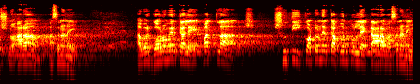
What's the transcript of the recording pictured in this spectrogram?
উষ্ণ আরাম, আছে না নাই? আবার গরমের কালে পাতলা সুতি কটনের কাপড় পরলে একটা আরাম, আছে না নাই?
